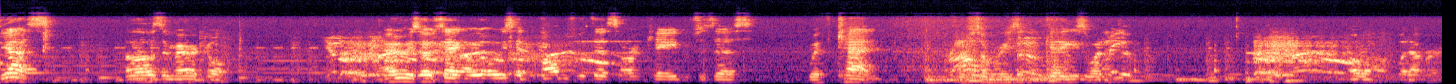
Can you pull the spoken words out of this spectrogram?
Yes! Oh, that was a miracle. Anyways, I was saying I always had problems with this arcade, which is this, with Ken, for some reason. Okay, he's one of the. Oh well, whatever.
